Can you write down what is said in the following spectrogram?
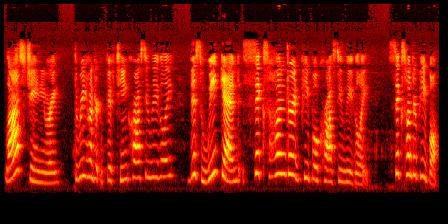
last January, 315 crossed illegally. This weekend, 600 people crossed illegally. 600 people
